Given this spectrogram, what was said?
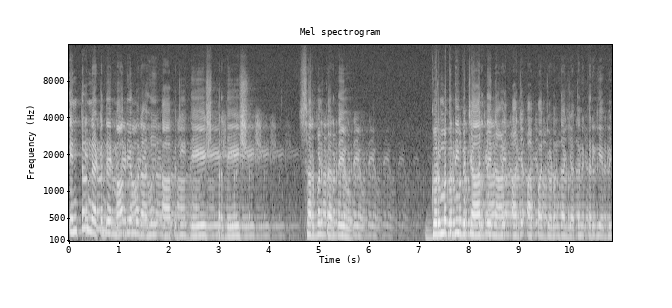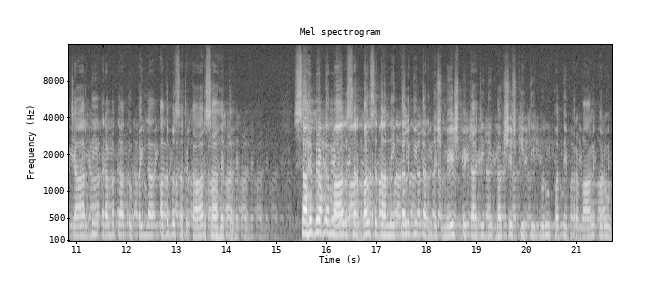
ਇੰਟਰਨੈਟ ਦੇ ਮਾਧਿਅਮ ਰਾਹੀਂ ਆਪ ਜੀ ਦੇਸ਼ ਪ੍ਰਦੇਸ਼ ਸਰਵਣ ਕਰਦੇ ਹੋ। ਗੁਰਮਤ ਦੀ ਵਿਚਾਰ ਦੇ ਨਾਲ ਅੱਜ ਆਪਾਂ ਜੁੜਨ ਦਾ ਯਤਨ ਕਰੀਏ। ਵਿਚਾਰ ਦੀ ਆਰੰਭਤਾ ਤੋਂ ਪਹਿਲਾਂ ਅਦਬ ਸਤਕਾਰ ਸਾਹਿਤ। ਸਾਹਿਬੇ ਕਮਾਲ ਸਰਬੰਸ ਦਾਨੀ ਕਲਗੀਧਰ ਦਸ਼ਮੇਸ਼ ਪਿਤਾ ਜੀ ਦੀ ਬਖਸ਼ਿਸ਼ ਕੀਤੀ ਗੁਰੂ ਫਤਿਹ ਪ੍ਰਵਾਨ ਕਰੋ।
